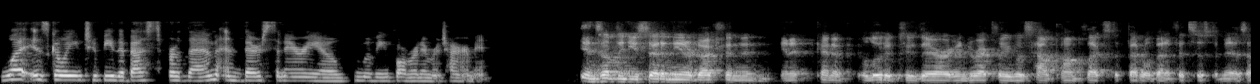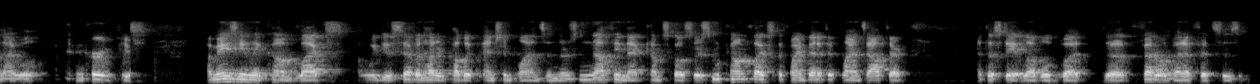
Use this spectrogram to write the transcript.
what is going to be the best for them and their scenario moving forward in retirement. And something you said in the introduction, and, and, it kind of alluded to there indirectly, was how complex the federal benefit system is. And I will concur with you. It's amazingly complex. We do 700 public pension plans, and there's nothing that comes close. There's some complex defined benefit plans out there, at the state level, but the federal benefits is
